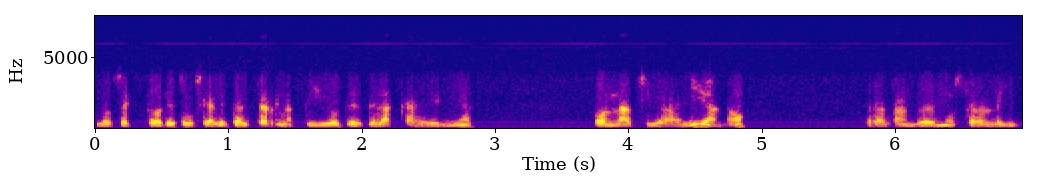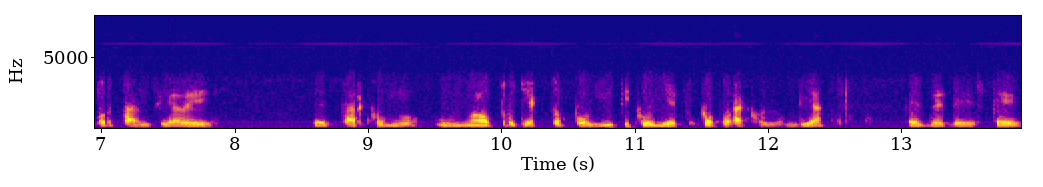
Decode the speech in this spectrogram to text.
los sectores sociales alternativos, desde la academia, con la ciudadanía, ¿no? Tratando de mostrar la importancia de estar como un nuevo proyecto político y ético para Colombia pues desde este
